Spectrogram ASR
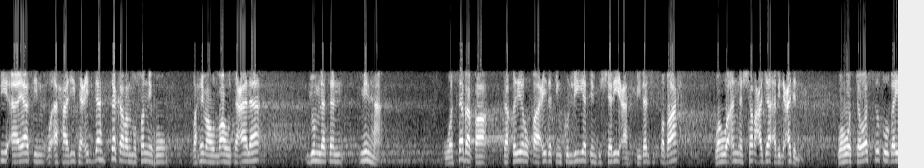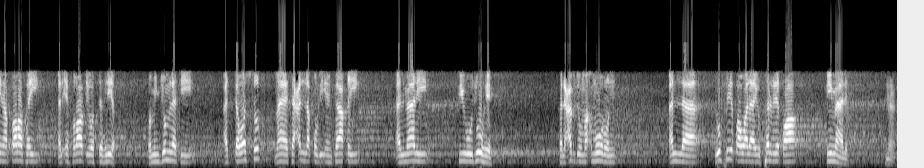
في آيات وأحاديث عدة ذكر المصنف رحمه الله تعالى جملة منها. وسبق تقرير قاعدة كلية في الشريعة في درس الصباح وهو أن الشرع جاء بالعدل وهو التوسط بين طرفي الإفراط والتفريط ومن جملة التوسط ما يتعلق بإنفاق المال في وجوهه. فالعبد مأمور ألا يفرط ولا يفرط في ماله. نعم.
